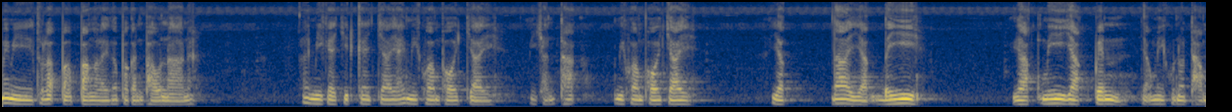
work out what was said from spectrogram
ไม่มีธุระปะปังอะไรก็ประกันภาวนานะ ให้มีแก่จิตแก่ใจให้มีความพอใจ มีฉันทะ มีความพอใจ อยากได้อยากดี อยากมีอยากเป็น อยากมีคุณธรรม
